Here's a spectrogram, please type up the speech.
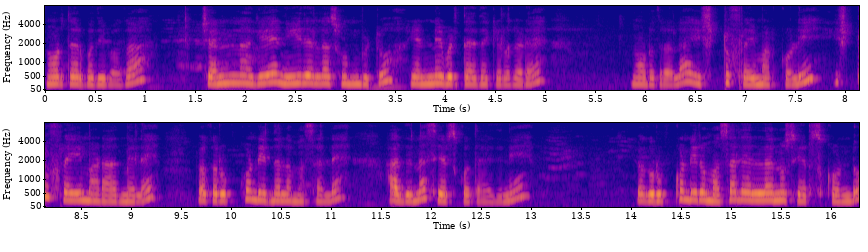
ನೋಡ್ತಾ ಇರ್ಬೋದು ಇವಾಗ ಚೆನ್ನಾಗಿ ನೀರೆಲ್ಲ ಸುಂಡ್ಬಿಟ್ಟು ಎಣ್ಣೆ ಬಿಡ್ತಾ ಇದೆ ಕೆಳಗಡೆ. ನೋಡಿದ್ರಲ್ಲ, ಇಷ್ಟು ಫ್ರೈ ಮಾಡ್ಕೊಳ್ಳಿ. ಇಷ್ಟು ಫ್ರೈ ಮಾಡಾದಮೇಲೆ ಇವಾಗ ರುಬ್ಕೊಂಡಿದ್ನಲ್ಲ ಮಸಾಲೆ, ಅದನ್ನು ಸೇರಿಸ್ಕೊತಾ ಇದ್ದೀನಿ. ಇವಾಗ ರುಬ್ಕೊಂಡಿರೋ ಮಸಾಲೆ ಎಲ್ಲನೂ ಸೇರಿಸ್ಕೊಂಡು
